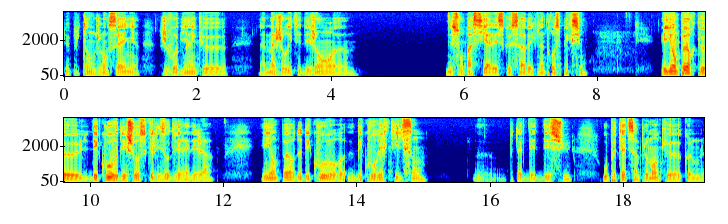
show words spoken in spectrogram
Depuis le temps que je l'enseigne, je vois bien que la majorité des gens euh, ne sont pas si à l'aise que ça avec l'introspection, ayant peur qu'ils découvrent des choses que les autres verraient déjà, ayant peur de découvrir qui ils sont, euh, peut-être d'être déçus, ou peut-être simplement que, comme,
